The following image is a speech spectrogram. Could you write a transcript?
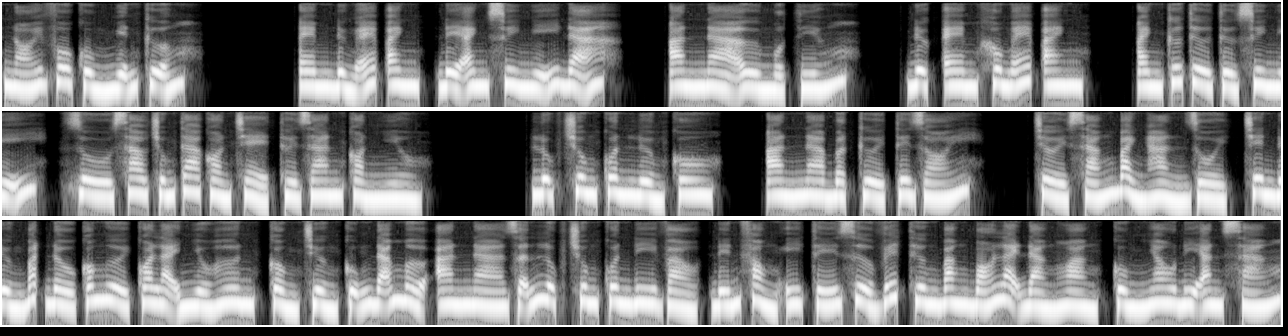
nói vô cùng miễn cưỡng. Em đừng ép anh, để anh suy nghĩ đã. Anna ừ một tiếng. Được em không ép anh. Anh cứ từ từ suy nghĩ, dù sao chúng ta còn trẻ, thời gian còn nhiều. Lục Trung Quân lườm cô. Anna bật cười tươi giói. Trời sáng bảnh hẳn rồi, trên đường bắt đầu có người qua lại nhiều hơn, cổng trường cũng đã mở Anna dẫn lục trung quân đi vào, đến phòng y tế rửa vết thương băng bó lại đàng hoàng, cùng nhau đi ăn sáng.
